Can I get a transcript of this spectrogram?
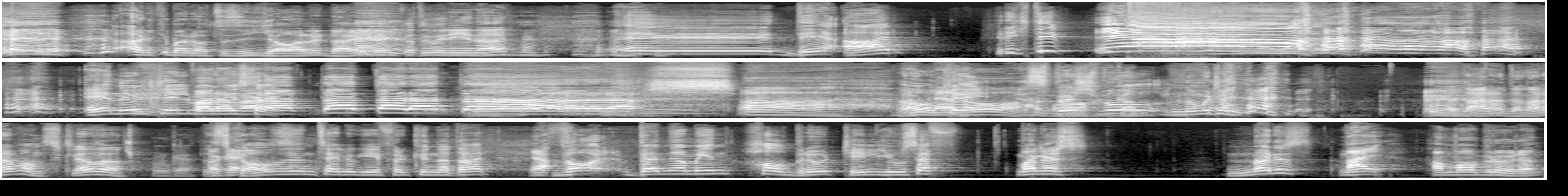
Er det ikke bare lov til å si ja eller nei i den kategorien her? Uh, det er riktig. Ja! 1-0 til Magnus. Ah, OK, spørsmål nummer to. Den her, er- den her er vanskelig, altså. Okay. Det skal en teologi for å kunne dette her. Ja. Var Benjamin halvbror til Josef? Magnus. Magnus? Nei, han var broren.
